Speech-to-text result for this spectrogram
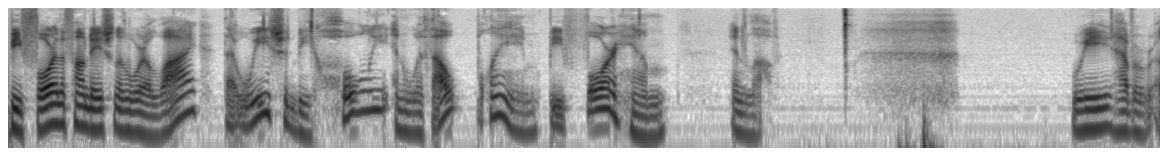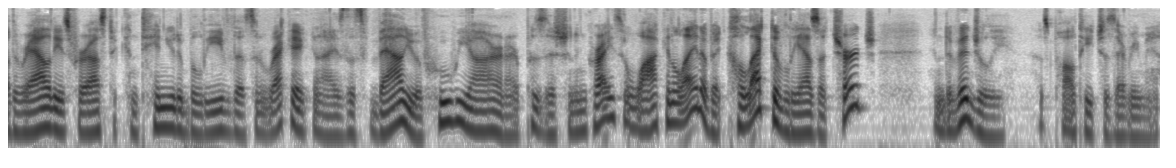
before the foundation of the world. Why? That we should be holy and without blame before Him in love. We have a, the reality is for us to continue to believe this and recognize this value of who we are and our position in Christ and walk in light of it collectively as a church, individually, as Paul teaches every man.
